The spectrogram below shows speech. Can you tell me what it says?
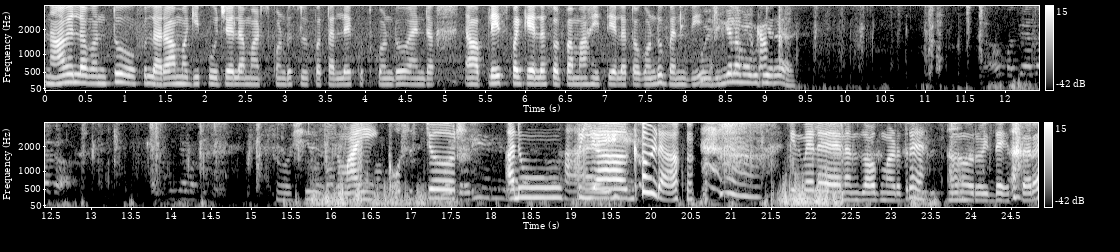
ನಾವೆಲ್ಲವಂತೂ ಫುಲ್ ಆರಾಮಾಗಿ ಪೂಜೆ ಎಲ್ಲ ಮಾಡಿಸ್ಕೊಂಡು ಸ್ವಲ್ಪ ತಲ್ಲೇ ಕೂತ್ಕೊಂಡು ಆ್ಯಂಡ್ ಪ್ಲೇಸ್ ಬಗ್ಗೆ ಎಲ್ಲ ಸ್ವಲ್ಪ ಮಾಹಿತಿ ಎಲ್ಲ ತೊಗೊಂಡು ಬಂದ್ವಿ. So she's my co sister Anu Priya Gowda. ಇನ್ಮೇಲೆ ನಾನು ಬ್ಲಾಗ್ ಮಾಡಿದ್ರೆ ಅವರು ಇದ್ದೇ ಇರ್ತಾರೆ.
